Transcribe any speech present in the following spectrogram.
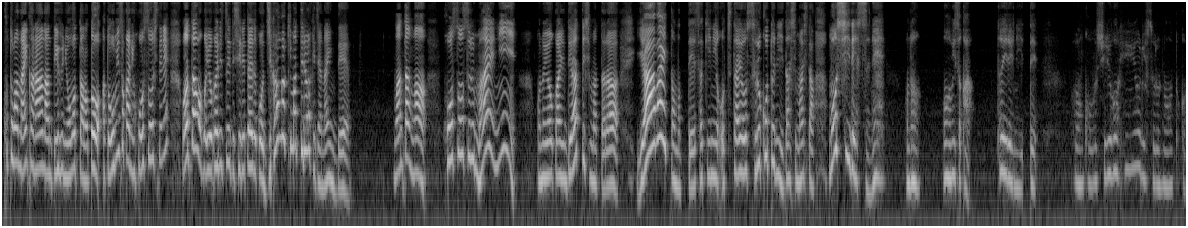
ことはないかななんていうふうに思ったのと、あと大晦日に放送してね、ワンタンはヨガについて知りたいでこう時間が決まってるわけじゃないんで、ワンタンが放送する前に、この妖怪に出会ってしまったら、やばいと思って先にお伝えをすることにいたしました。もしですね、この大晦日、トイレに行って、なんかお尻がひんやりするなとか、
